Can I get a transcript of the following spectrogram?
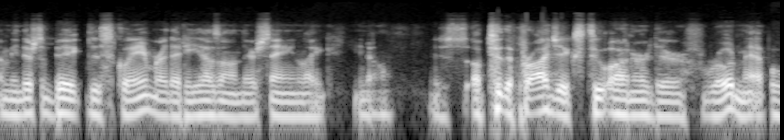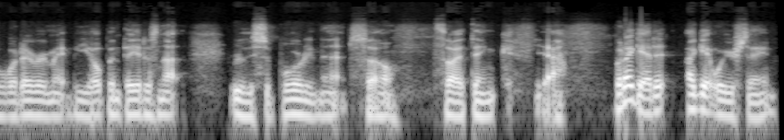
I mean, there's a big disclaimer that he has on there saying like, you know, it's up to the projects to honor their roadmap or whatever it might be. OpenTheta's not really supporting that, so so I think yeah. But I get it. I get what you're saying.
